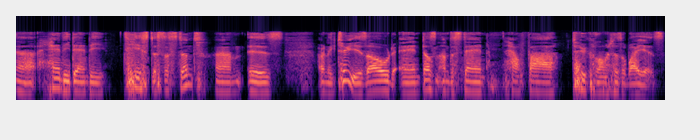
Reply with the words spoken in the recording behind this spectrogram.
uh, handy dandy test assistant um, is only two years old and doesn't understand how far two kilometres away is.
